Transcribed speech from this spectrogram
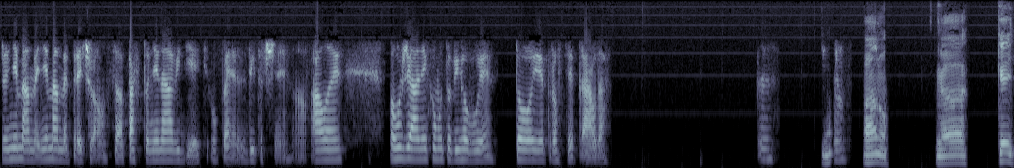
že nemáme, nemáme prečo sa takto nenávidieť úplne zbytočne. No, ale bohužiaľ niekomu to vyhovuje. To je proste pravda. Mm. No. Áno. Keď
